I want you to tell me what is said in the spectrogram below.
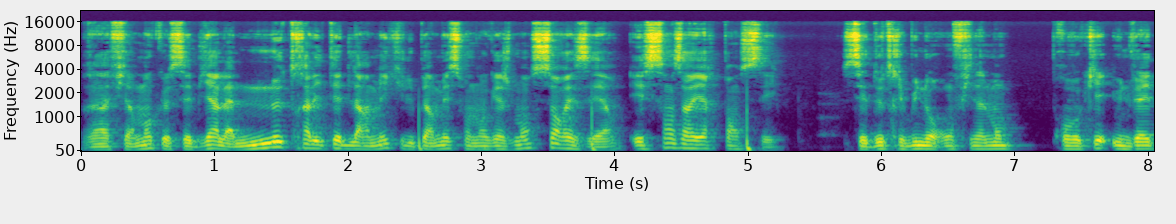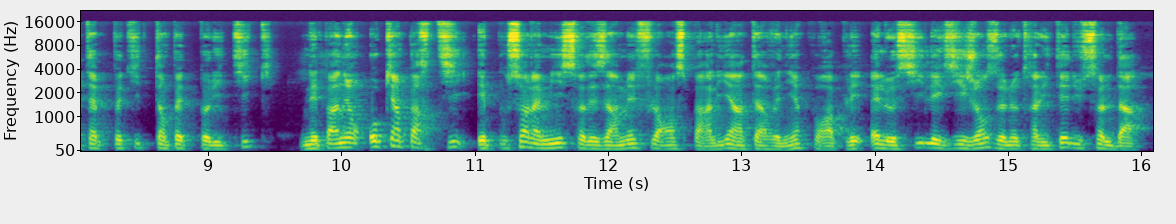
réaffirmant que c'est bien la neutralité de l'armée qui lui permet son engagement sans réserve et sans arrière-pensée. Ces deux tribunes auront finalement provoqué une véritable petite tempête politique, n'épargnant aucun parti et poussant la ministre des Armées Florence Parly à intervenir pour appeler elle aussi l'exigence de neutralité du soldat.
